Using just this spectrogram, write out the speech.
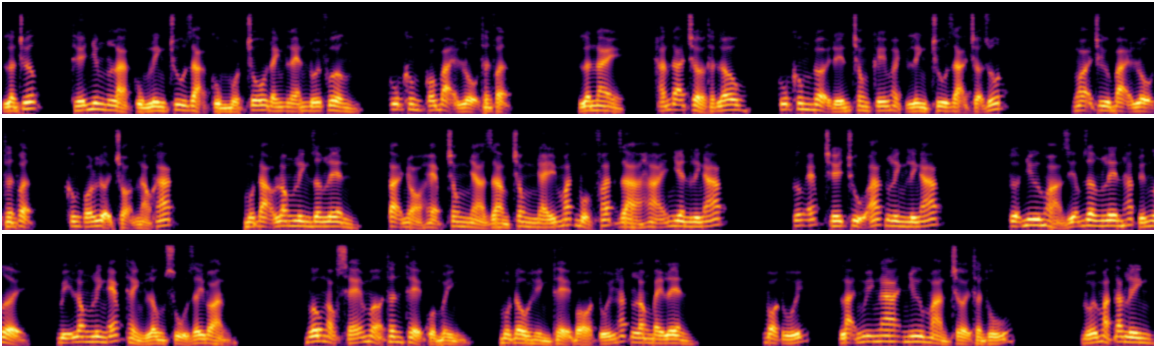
Lần trước, thế nhưng là cùng linh chu dạ cùng một chỗ đánh lén đối phương, cũng không có bại lộ thân phận. Lần này, hắn đã chờ thật lâu, cũng không đợi đến trong kế hoạch linh chu dạ trợ rút. ngoại trừ bại lộ thân phận, không có lựa chọn nào khác. Một đạo long linh dâng lên, tại nhỏ hẹp trong nhà giam trong nháy mắt buộc phát ra hãi nhiên linh áp. Cưỡng ép chế trụ ác linh linh áp. Tựa như hỏa diễm dâng lên hát tuyến người, bị long linh ép thành lồng sủ dây đoàn. Vô ngọc xé mở thân thể của mình một đầu hình thể bỏ túi hắc long bay lên. Bỏ túi, lại nguy nga như màn trời thần thú. Đối mặt ác linh,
